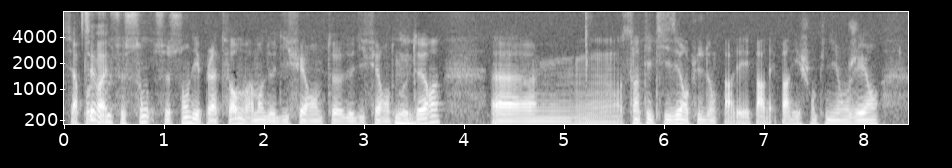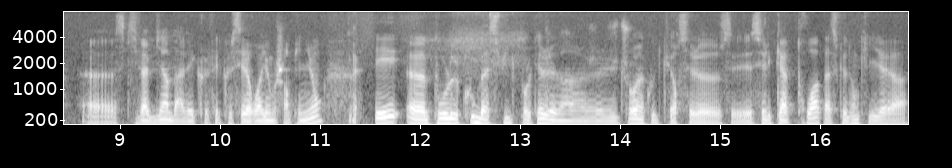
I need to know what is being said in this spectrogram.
C'est-à-dire pour le coup, ce sont, ce sont des plateformes vraiment de différentes, de différentes mhm. hauteurs, euh, synthétisées en plus donc par des, par par des champignons géants, ce qui va bien bah, avec le fait que c'est le royaume champignon. Et pour le coup, bah, celui pour lequel j'ai toujours un coup de cœur, c'est le, c'est, le 4-3, parce que donc il y a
